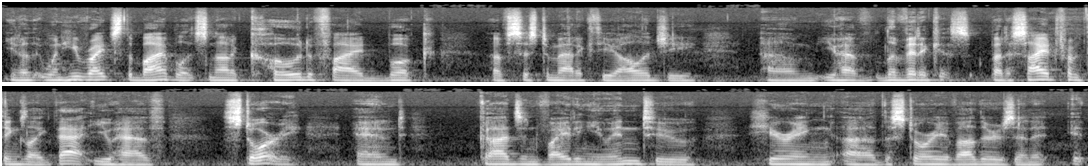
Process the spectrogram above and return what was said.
you know when he writes the bible it's not a codified book of systematic theology. Um, you have leviticus but aside from things like that you have story. And God's inviting you into hearing uh, the story of others and it, it,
